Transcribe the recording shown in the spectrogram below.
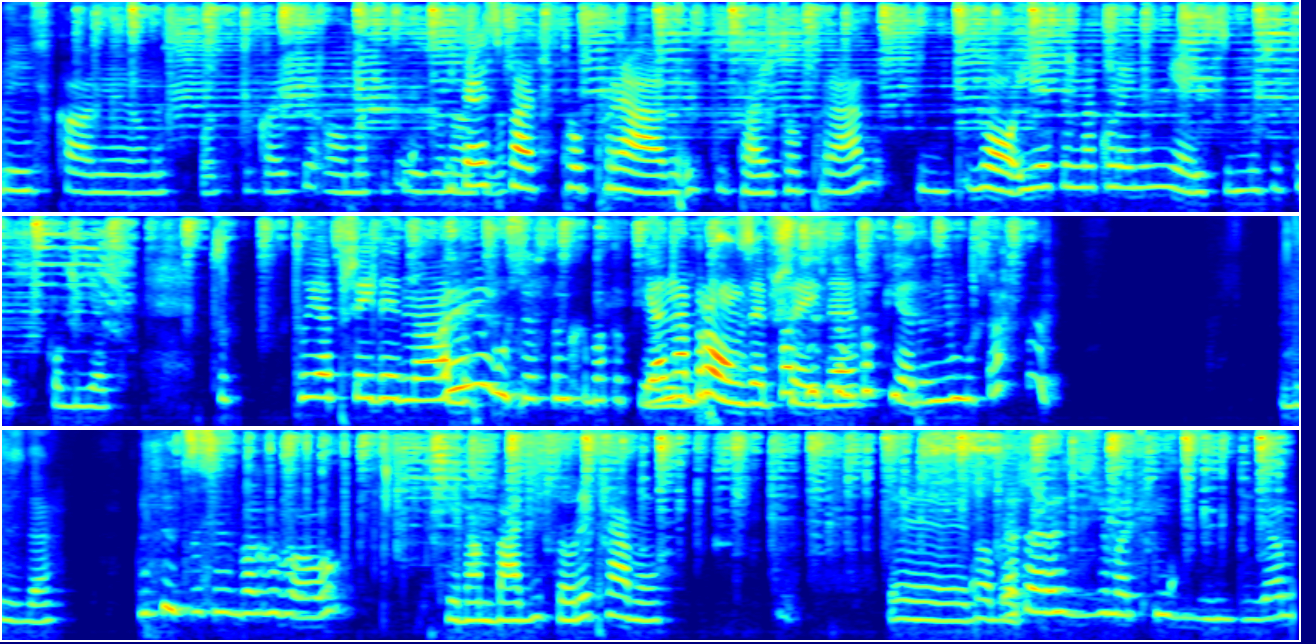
Prince Kanie, on jest spod, czekajcie. O, macie tu jego I nazwę. teraz patrz, to pran i tutaj to pran. No i jestem na kolejnym miejscu, muszę typ pobijać. To, to ja przejdę na... Ale ja nie muszę, jestem chyba top Ja 1. na brązę Patrz, przejdę. jestem top 1, nie muszę. Gzdę. Co się zbagowało? Czyli mam bugi z tą reklamą. Yy, dobra. Ja teraz ziomeczki zbijam,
